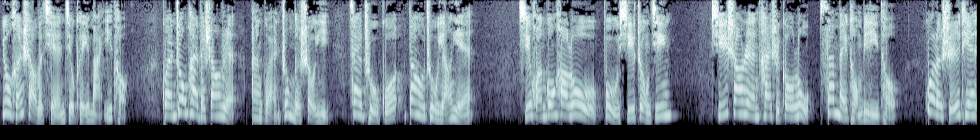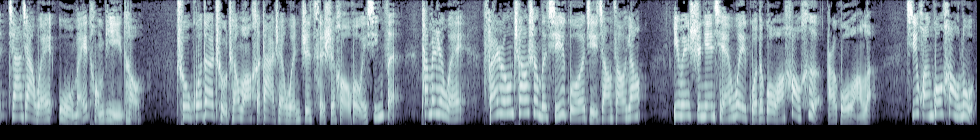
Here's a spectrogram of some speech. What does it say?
用很少的钱就可以买一头。管仲派的商人按管仲的授意，在楚国到处扬言：“齐桓公好鹿，不惜重金。”齐商人开始购鹿，三枚铜币一头。过了十天，加价为五枚铜币一头。楚国的楚成王和大臣闻知此事后，颇为兴奋。他们认为繁荣昌盛的齐国即将遭殃，因为十年前魏国的国王好贺而国亡了。齐桓公好禄，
